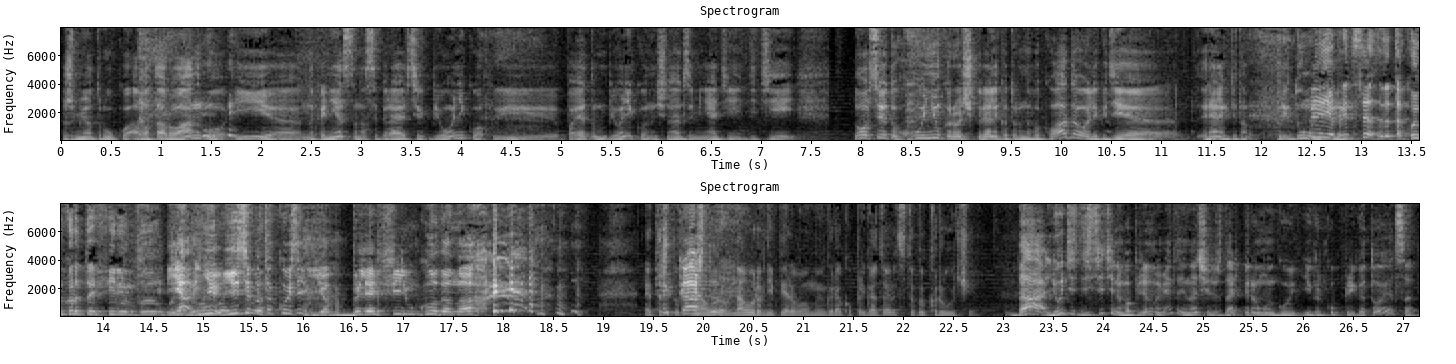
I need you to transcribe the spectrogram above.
жмет руку Аватару Ангу, и э, наконец-то она собирает всех биоников, и поэтому биониковые начинают заменять ей детей. Ну вот всю эту хуйню, короче, реально, которую мы выкладывали, где реально где там придумали... Блин, я представил, это такой крутой фильм был. Я, не, если бы такой... Я, блядь, фильм года, нахуй. Это что Каждый... на, уров... на уровне первому игроку приготовиться, только круче. Да, люди действительно в определенный момент они начали ждать первому игроку приготовиться.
